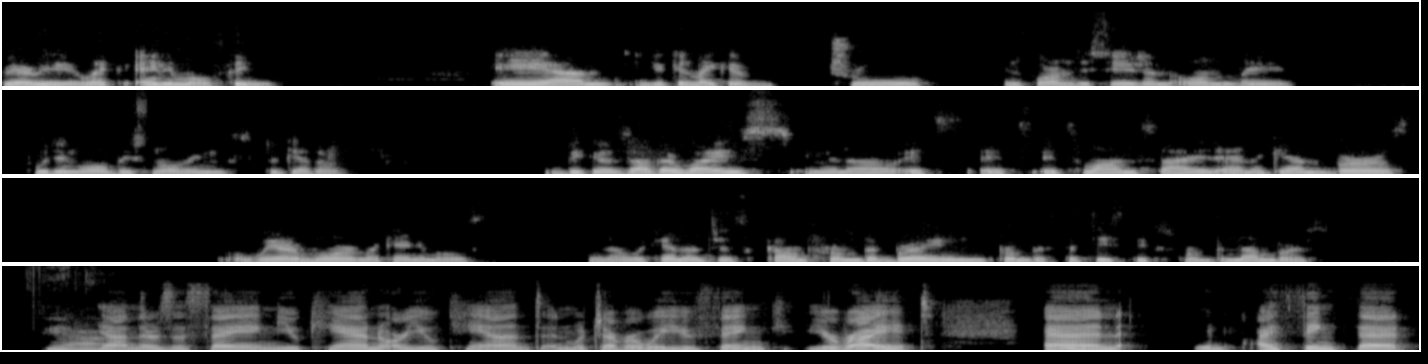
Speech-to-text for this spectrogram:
very like animal thing. And you can make a true informed decision only putting all these knowings together. Because otherwise you know it's it's it's one side. And again birth we are more like animals you know we cannot just come from the brain from the statistics from the numbers yeah yeah and there's a saying you can or you can't and whichever way you think you're right and yeah. i think that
